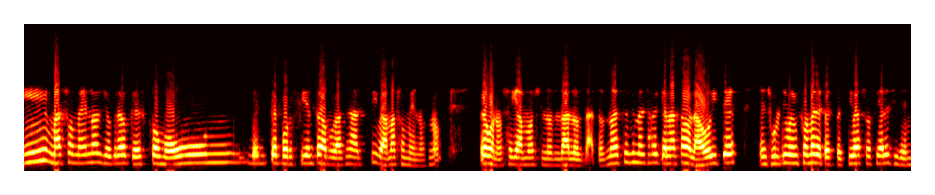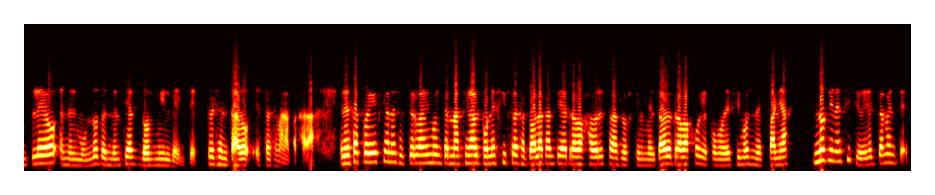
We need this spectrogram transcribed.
y más o menos yo creo que es como un 20% de la población activa, más o menos, ¿no? Pero bueno, seguimos, nos da los datos, ¿no? Este es un mensaje que ha lanzado la OIT en su último informe de perspectivas sociales y de empleo en el mundo, Tendencias 2020, presentado esta semana pasada. En estas proyecciones, este organismo internacional pone cifras a toda la cantidad de trabajadores para los que el mercado de trabajo, que como decimos en España, no tiene sitio directamente.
